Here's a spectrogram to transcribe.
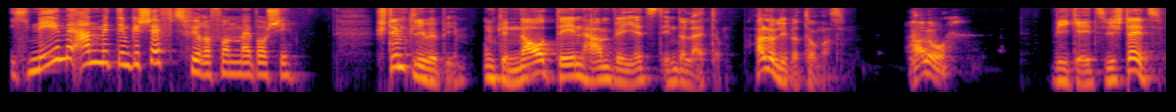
Ich nehme an mit dem Geschäftsführer von Mai Boschi. Stimmt, liebe Bi. Und genau den haben wir jetzt in der Leitung. Hallo, lieber Thomas. Hallo. Wie geht's, wie steht's?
